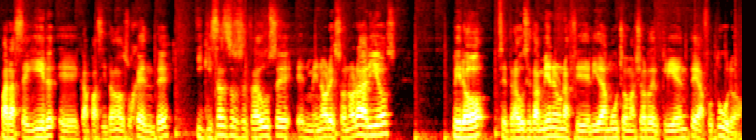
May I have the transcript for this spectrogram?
para seguir eh, capacitando a su gente. Y quizás eso se traduce en menores honorarios, pero se traduce también en una fidelidad mucho mayor del cliente a futuro.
